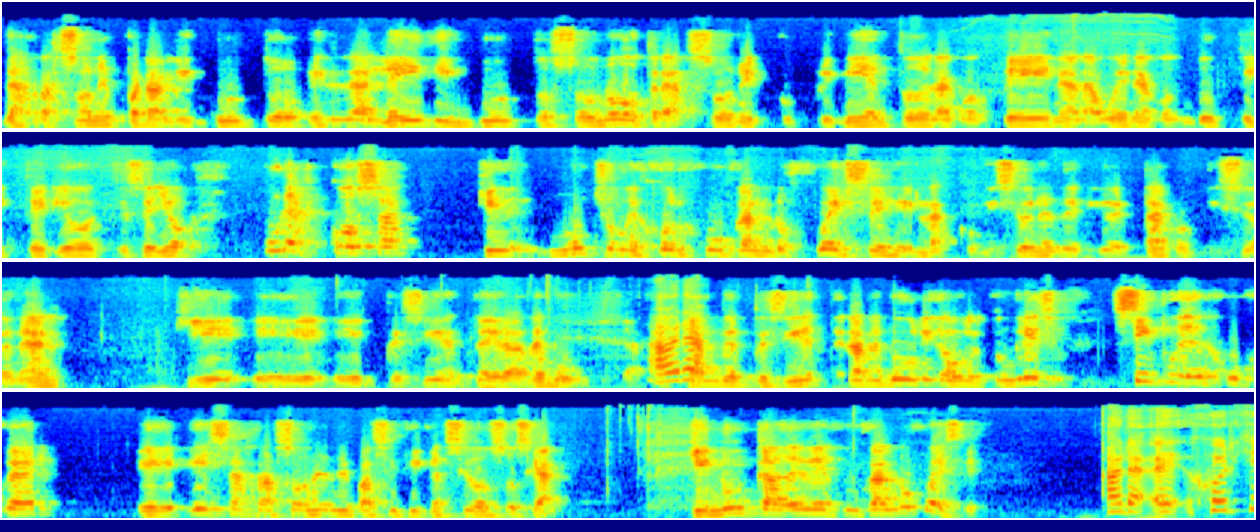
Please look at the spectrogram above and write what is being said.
Las razones para el indulto en la ley de indulto son otras, son el cumplimiento de la condena, la buena conducta interior, qué sé yo, puras cosas que mucho mejor juzgan los jueces en las comisiones de libertad condicional que eh, el presidente de la República. Ahora, en cambio, el presidente de la República o el Congreso sí pueden juzgar eh, esas razones de pacificación social, que nunca deben juzgar los jueces. Ahora, eh, Jorge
